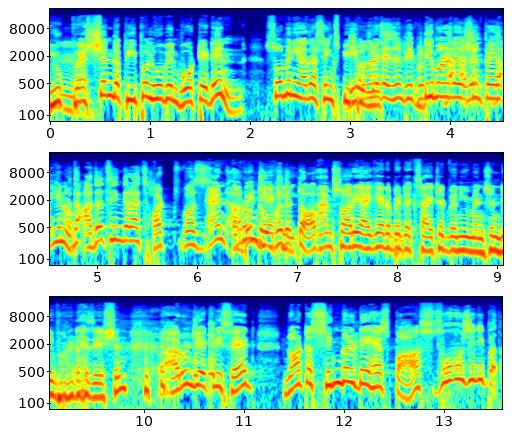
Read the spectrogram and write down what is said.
You Hmm. question the people who've been voted in. So many other things people miss. Demonetization people. Demonetization, the, other, pay- you know. the other thing that I thought was and a Arun bit over the Jaitley- top. I'm sorry, I get a bit excited when you mention demonetization. But Arun Jaitley said, not a single day has passed. वो मुझे नहीं पता.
